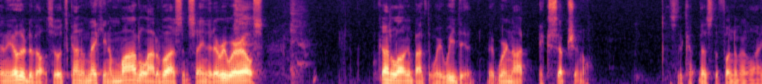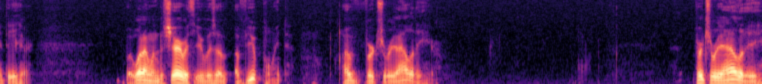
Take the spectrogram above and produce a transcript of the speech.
any other development. So it's kind of making a model out of us and saying that everywhere else got along about the way we did, that we're not exceptional. That's the, that's the fundamental idea here. But what I wanted to share with you was a, a viewpoint of virtual reality here. Virtual reality,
